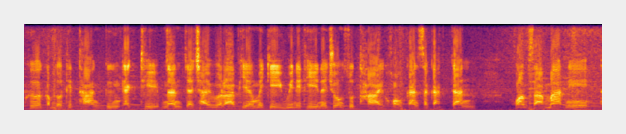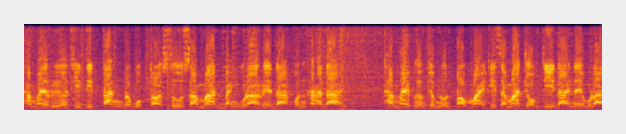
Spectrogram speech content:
เพื่อกำหนดทิศทางกึ่งแอคทีฟนั้นจะใช้เวลาเพียงไม่กี่วินาทีในช่วงสุดท้ายของการสกัดกั้นความสามารถนี้ทำให้เรือที่ติดตั้งระบบต่อสู้สามารถแบ่งเวลาเรดาร์ค้นหาได้ ทำให้เพิ่มจำนวนเป้าหมายที่สามารถโจมตีได้ในเวลา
